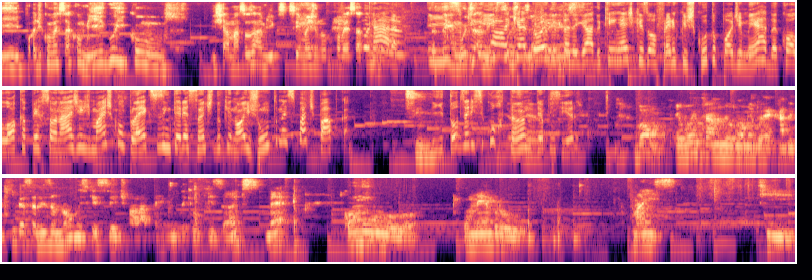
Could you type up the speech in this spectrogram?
e pode conversar comigo e com os- e chamar seus amigos que você imaginou pra conversar também. Cara, Eu e isso que, isso que é doido, tá ligado? Quem é esquizofrênico, escuta o pó de merda, coloca personagens mais complexos e interessantes do que nós junto nesse bate-papo, cara. Sim. E todos eles se cortando o tempo inteiro. Bom, eu vou entrar no meu momento do recado aqui. Dessa vez eu não vou esquecer de falar a pergunta que eu fiz antes, né? Como o membro mais que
